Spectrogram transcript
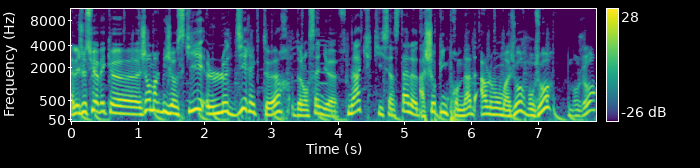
Allez, je suis avec euh, Jean-Marc Bijowski, le directeur de l'enseigne Fnac qui s'installe à Shopping Promenade Arlemont-Majour. Bonjour. Bonjour.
